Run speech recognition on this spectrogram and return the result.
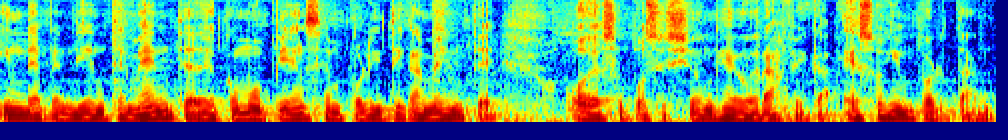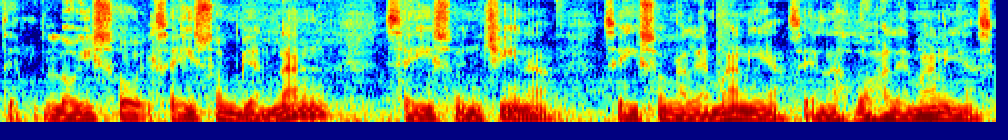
independientemente de cómo piensen políticamente o de su posición geográfica. Eso es importante. Lo hizo, se hizo en Vietnam, se hizo en China, se hizo en Alemania, en las dos Alemanias,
